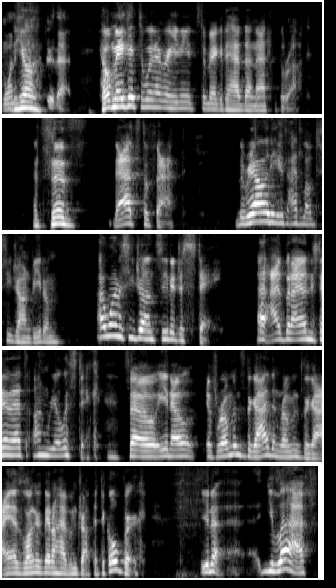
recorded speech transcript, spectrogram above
the one He'll- after that He'll make it to whenever he needs to make it to have that match with The Rock. That's that's, that's the fact. The reality is, I'd love to see John beat him. I want to see John Cena just stay. I, I but I understand that's unrealistic. So you know, if Roman's the guy, then Roman's the guy. As long as they don't have him drop it to Goldberg. You know, you laugh,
